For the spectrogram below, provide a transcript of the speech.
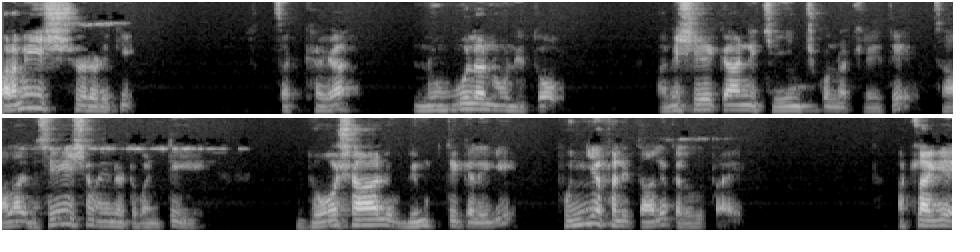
పరమేశ్వరుడికి చక్కగా నువ్వుల నూనెతో అభిషేకాన్ని చేయించుకున్నట్లయితే చాలా విశేషమైనటువంటి దోషాలు విముక్తి కలిగి పుణ్య ఫలితాలు కలుగుతాయి. అట్లాగే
